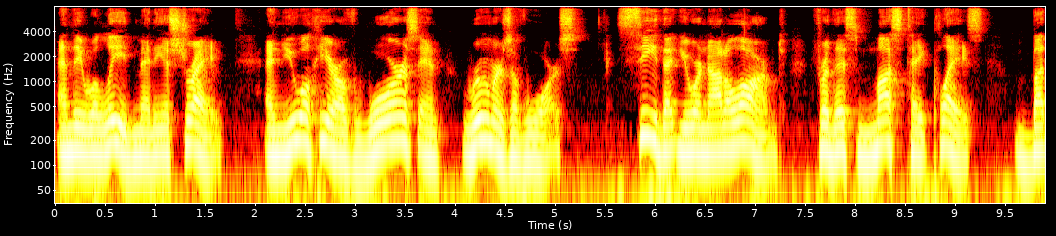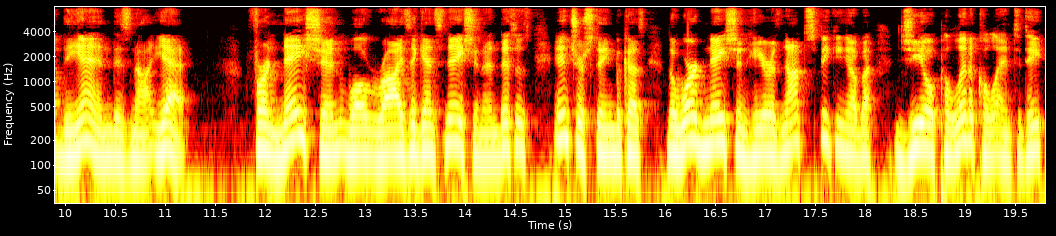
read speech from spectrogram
and they will lead many astray. And you will hear of wars and rumors of wars. See that you are not alarmed for this must take place, but the end is not yet. For nation will rise against nation. And this is interesting because the word nation here is not speaking of a geopolitical entity,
